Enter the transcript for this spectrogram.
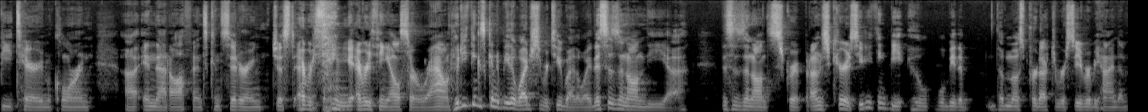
be Terry McLaurin uh, in that offense, considering just everything everything else around. Who do you think is going to be the wide receiver two? By the way, this isn't on the uh, this isn't on script, but I'm just curious. Who do you think be, who will be the, the most productive receiver behind him?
